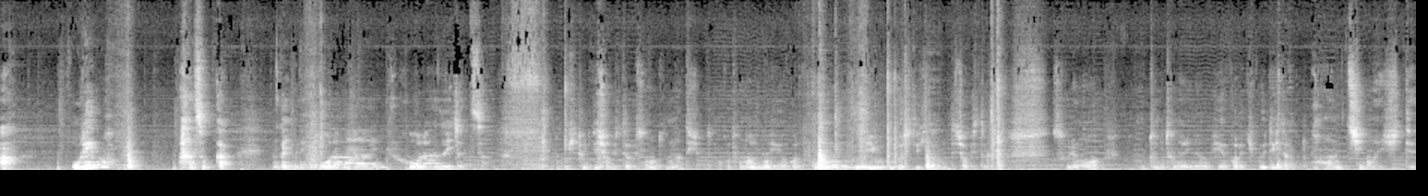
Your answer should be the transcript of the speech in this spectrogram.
あ。俺の？あそっか。なんか今ねホラーホラーづいちゃってさ。一人で喋ってたらその気になってきちゃった。なんか隣の部屋から怖い音がしてきたのって喋ってたらそれは本当に隣の部屋から聞こえてきたのと勘違いして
